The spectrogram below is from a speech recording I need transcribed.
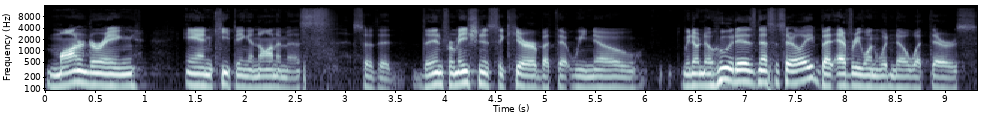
monitoring and keeping anonymous so that the information is secure, but that we know we don't know who it is necessarily, but everyone would know what theirs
